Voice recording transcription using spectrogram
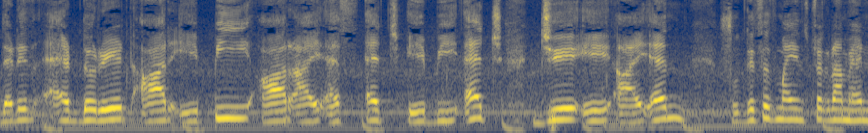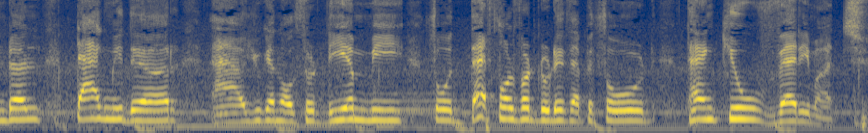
that is at the rate r-a-p-r-i-s-h-a-b-h-j-a-i-n so this is my instagram handle. Tag me there. Uh, you can also dm me. So that's all for today's episode. Thank you very much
